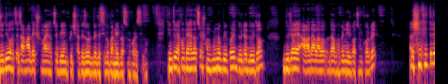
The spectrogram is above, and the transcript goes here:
যদিও হচ্ছে জামাত এক সময় হচ্ছে বিএনপির সাথে জোট বেঁধেছিল বা নির্বাচন করেছিল। কিন্তু এখন দেখা যাচ্ছে সম্পূর্ণ বিপরীত, দুইটা দুই দল দুইটাই আলাদা আলাদা ভাবে নির্বাচন করবে। সেক্ষেত্রে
